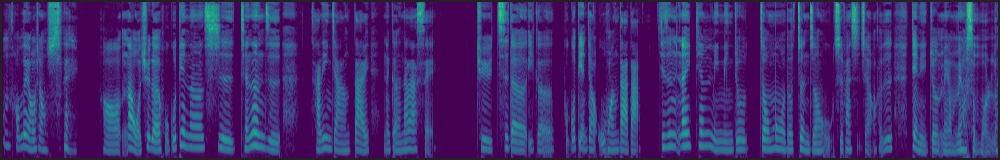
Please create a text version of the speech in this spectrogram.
嗯，好累，好想睡，好，那我去的火锅店呢，是前阵子卡令酱带那个娜娜谁去吃的一个火锅店，叫吾皇大大。其实那一天明明就周末的正中午吃饭时间哦，可是店里就没有没有什么人，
